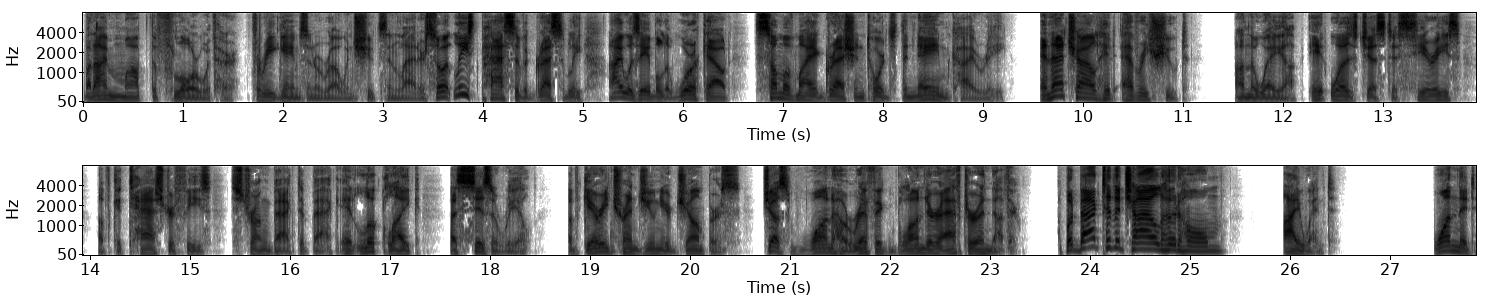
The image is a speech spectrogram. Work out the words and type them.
But I mopped the floor with her three games in a row in Chutes and Ladders, so at least passive aggressively, I was able to work out some of my aggression towards the name Kyrie. And that child hit every shoot on the way up. It was just a series of catastrophes strung back to back. It looked like a scissor reel of Gary Trent Jr. jumpers, just one horrific blunder after another. But back to the childhood home I went, one that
